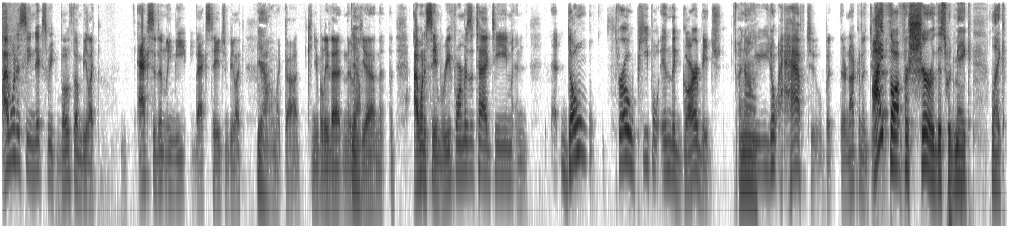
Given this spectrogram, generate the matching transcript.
I want to see next week both of them be like accidentally meet backstage and be like, Yeah. "Oh my god, can you believe that?" And they're like, Yeah. "Yeah." And then I want to see them reform as a tag team and uh, don't throw people in the garbage. I know. You, you don't have to, but they're not going to do. I that. thought for sure this would make like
